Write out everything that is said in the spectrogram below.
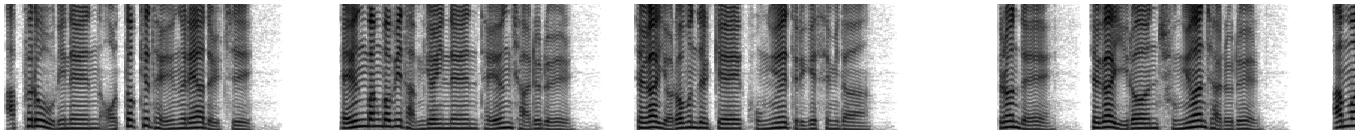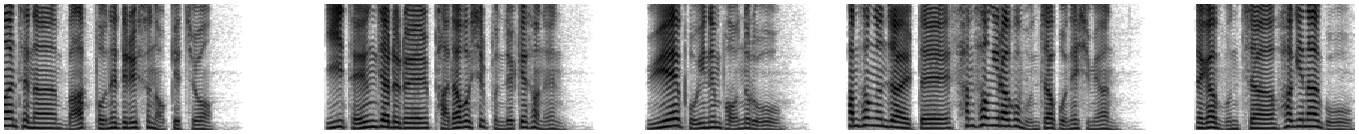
앞으로 우리는 어떻게 대응을 해야 될지 대응 방법이 담겨 있는 대응 자료를 제가 여러분들께 공유해 드리겠습니다. 그런데 제가 이런 중요한 자료를 아무한테나 막 보내드릴 수는 없겠죠. 이 대응 자료를 받아보실 분들께서는 위에 보이는 번호로 삼성전자 할 때 삼성이라고 문자 보내시면 제가 문자 확인하고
